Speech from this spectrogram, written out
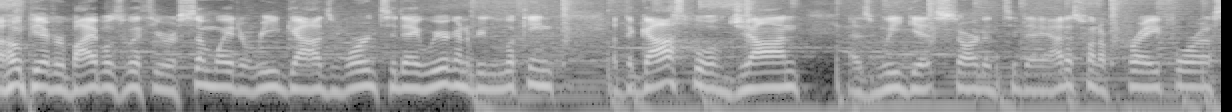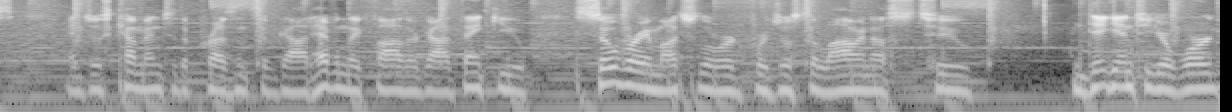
I hope you have your Bibles with you or some way to read God's Word today. We're going to be looking at the Gospel of John as we get started today. I just want to pray for us and just come into the presence of God. Heavenly Father, God, thank you so very much, Lord, for just allowing us to dig into your word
